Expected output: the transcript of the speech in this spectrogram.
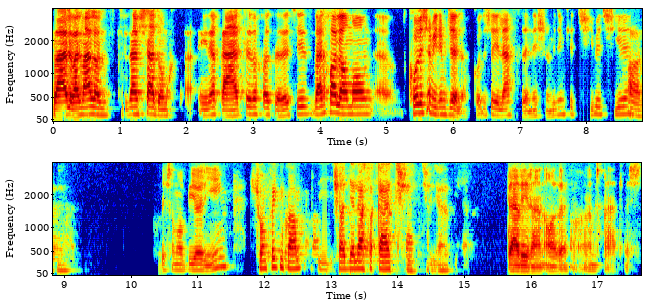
بله ولی من الان چیزم شدم اینه قطعه به خاطر چیز. ولی حالا ما اون کدش رو میریم جلو. کدش یه لحظه نشون میدیم که چی به چیه. آره. کدش ما بیاریم. چون فکر می‌کنم شاید یه لحظه قطع شید دقیقا آره قطع بشه.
